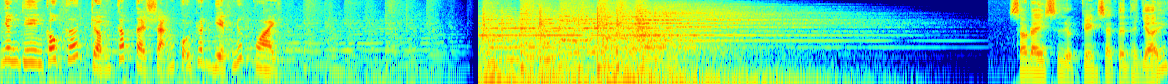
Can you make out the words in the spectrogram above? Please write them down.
nhân viên cấu kết trộm cắp tài sản của doanh nghiệp nước ngoài Sau đây xin được chuyển sang tin thế giới.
